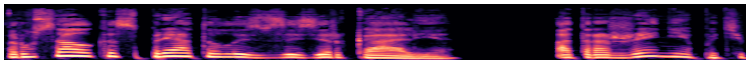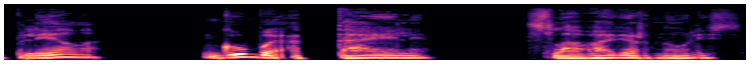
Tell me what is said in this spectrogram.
Русалка спряталась в зазеркалье. Отражение потеплело, губы оттаяли, слова вернулись.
